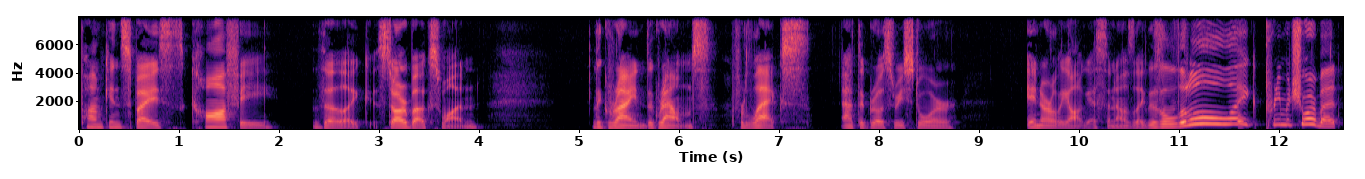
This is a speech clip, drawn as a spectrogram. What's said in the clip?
pumpkin spice coffee, the like Starbucks one, the grind, the grounds for Lex at the grocery store in early August. And I was like, this is a little like premature, but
